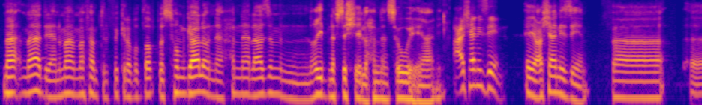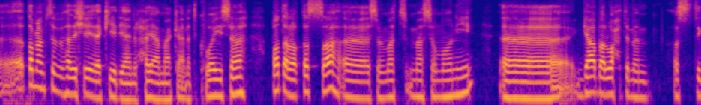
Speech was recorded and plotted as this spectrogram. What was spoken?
ما ما أدري أنا ما ما فهمت الفكرة بالضبط بس هم قالوا إن إحنا لازم نعيد نفس الشيء اللي إحنا نسويه يعني. عشان يزين. إيه عشان يزين. ف آه، طبعا بسبب هذا الشيء أكيد يعني الحياة ما كانت كويسة. بطل القصة آه، اسمه ماسوموني آه، قابل واحدة من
